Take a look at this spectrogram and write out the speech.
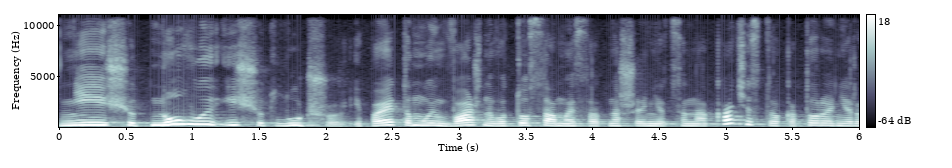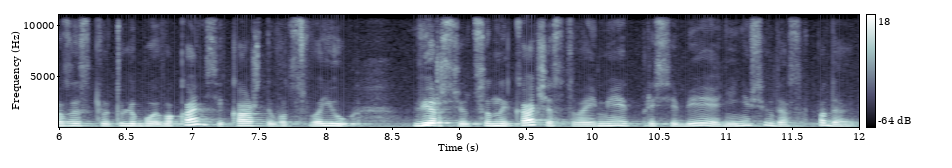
Не ищут новую, ищут лучшую. И поэтому им важно вот то самое соотношение цена-качество, которое они разыскивают в любой вакансии. Каждый вот свою версию цены-качества имеет при себе, и они не всегда совпадают.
